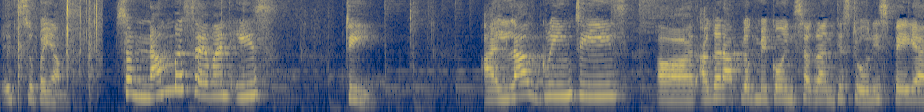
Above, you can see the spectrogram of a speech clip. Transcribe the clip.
It's super yum so, number seven is tea. I love green teas. और अगर आप लोग मेरे को इंस्टाग्राम की स्टोरीज पे या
